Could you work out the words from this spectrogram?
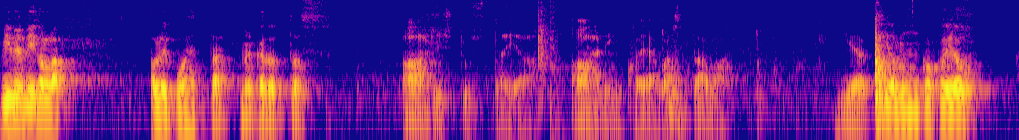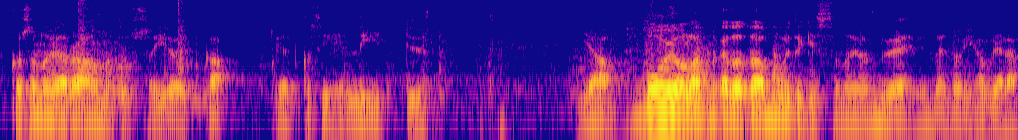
Viime viikolla oli puhetta, että me katsottaisiin ahdistusta ja ahdinkoa ja vastaavaa. Ja siellä on koko joukko sanoja raamatussa, jotka, jotka siihen liittyy. Ja voi olla, että me katsotaan muitakin sanoja myöhemmin. Mä en ole ihan vielä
